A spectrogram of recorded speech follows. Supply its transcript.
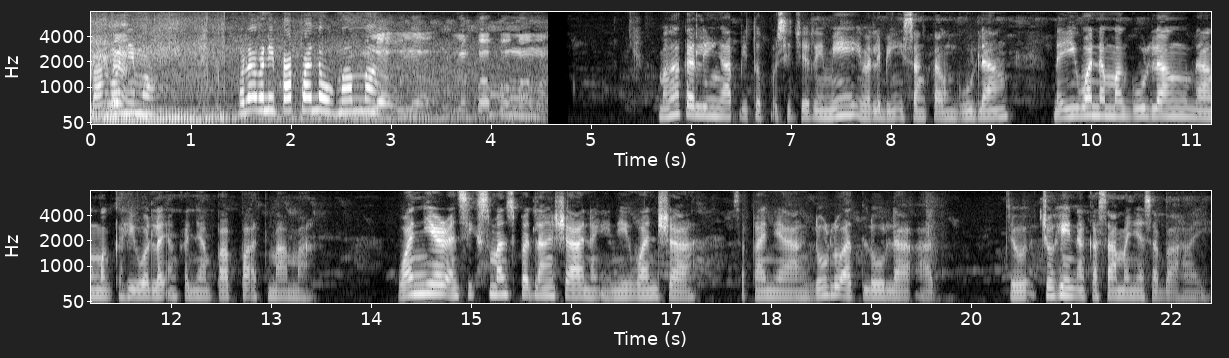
Bako ni mo. Wala man ni Papa no, Mama. Wala, wala. Walang papa, mama. Mga kalingap, ito po si Jeremy, malabing isang taong gulang. Naiwan ng magulang nang magkahiwalay ang kanyang papa at mama. One year and six months pa lang siya nang iniwan siya sa kanyang lolo at lola at tsu- tsuhin ang kasama niya sa bahay.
